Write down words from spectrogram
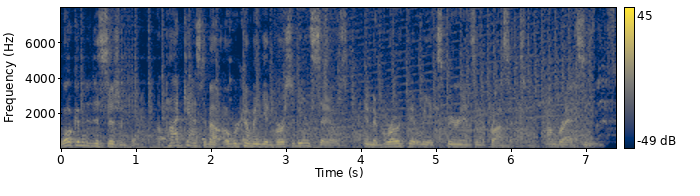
Welcome to Decision Point, a podcast about overcoming adversity in sales and the growth that we experience in the process. I'm Brad Siemens.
